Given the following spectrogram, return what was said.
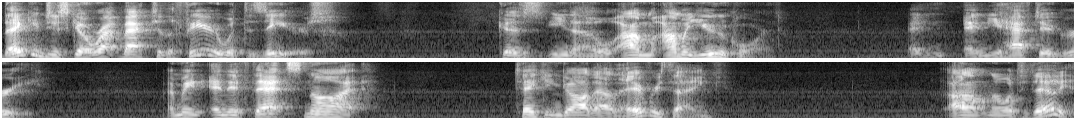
they can just go right back to the fear with the Zers because you know I'm I'm a unicorn, and and you have to agree. I mean, and if that's not taking God out of everything, I don't know what to tell you.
